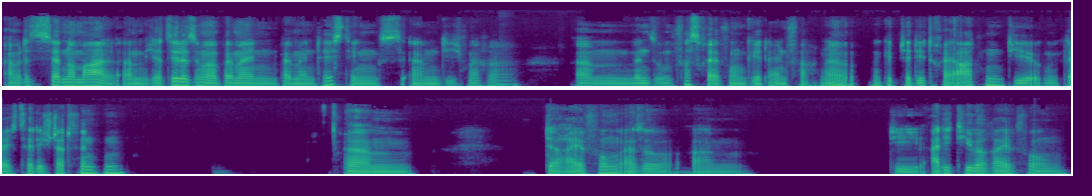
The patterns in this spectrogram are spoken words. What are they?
Aber das ist ja normal. Ähm, ich erzähle das immer bei meinen, bei meinen Tastings, ähm, die ich mache, ähm, wenn es um Fassreifung geht einfach. Ne? Es gibt ja die drei Arten, die irgendwie gleichzeitig stattfinden. Der Reifung, also die additive Reifung,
